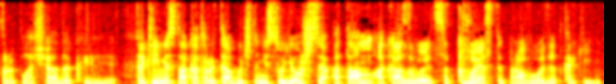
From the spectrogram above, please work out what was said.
стройплощадок или такие места, которые ты обычно не суешься, а там, оказывается, квесты проводят какие-нибудь.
